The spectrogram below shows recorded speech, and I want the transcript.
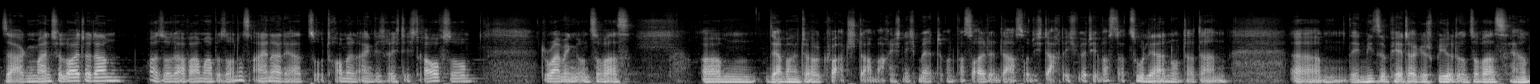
sagen manche Leute dann, also da war mal besonders einer, der hat so Trommeln eigentlich richtig drauf, so Drumming und sowas. Ähm, der meinte, Quatsch, da mache ich nicht mit. Und was soll denn das? Und ich dachte, ich würde hier was dazulernen und hat dann ähm, den Miesepeter gespielt und sowas. Ja.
